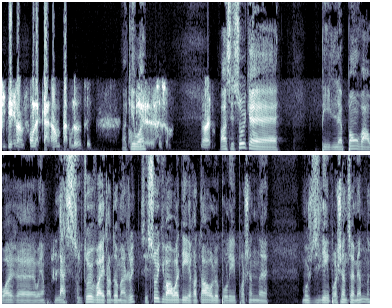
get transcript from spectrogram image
vidait, dans le fond, la 40 par là, tu sais. Ok, Donc, ouais. euh, c'est ça. Ouais. Ah, c'est sûr que. Puis le pont va avoir. euh, voyons. La structure va être endommagée. C'est sûr qu'il va y avoir des retards là, pour les prochaines. euh, moi, je dis les prochaines semaines. là.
